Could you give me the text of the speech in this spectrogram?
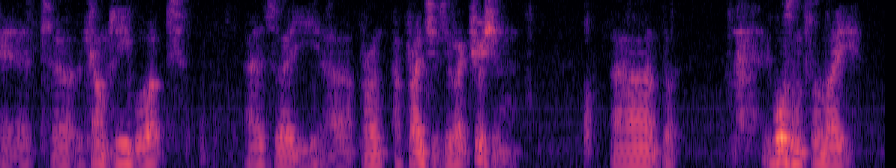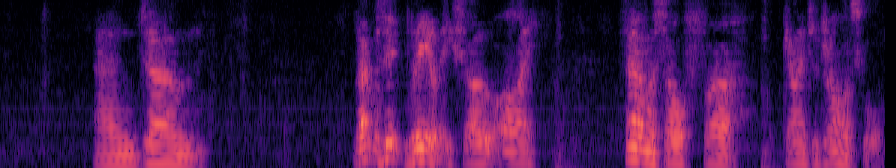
at uh, the company he worked as a uh, apprentice electrician. Uh, but it wasn't for me. And um, that was it really. So I found myself uh, going to drama school.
